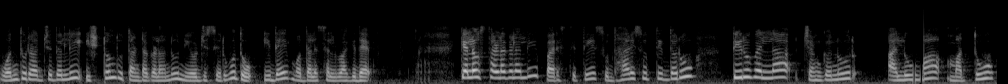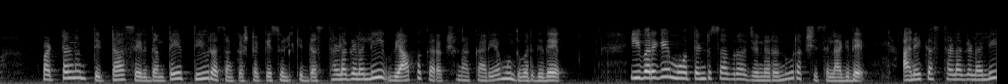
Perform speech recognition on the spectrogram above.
ಒಂದು ರಾಜ್ಯದಲ್ಲಿ ಇಷ್ಟೊಂದು ತಂಡಗಳನ್ನು ನಿಯೋಜಿಸಿರುವುದು ಇದೇ ಮೊದಲ ಸಲವಾಗಿದೆ. ಕೆಲವು ಸ್ಥಳಗಳಲ್ಲಿ ಪರಿಸ್ಥಿತಿ ಸುಧಾರಿಸುತ್ತಿದ್ದರೂ ತಿರುವೆಲ್ಲ ಚಂಗನೂರ್, ಅಲುವಾ ಮತ್ತು ಪಟ್ಟಣಂತಿಟ್ಟ ಸೇರಿದಂತೆ ತೀವ್ರ ಸಂಕಷ್ಟಕ್ಕೆ ಸಿಲುಕಿದ್ದ ಸ್ಥಳಗಳಲ್ಲಿ ವ್ಯಾಪಕ ರಕ್ಷಣಾ ಕಾರ್ಯ ಮುಂದುವರೆದಿದೆ. ಈವರೆಗೆ ಮೂವತ್ತೆಂಟು ಸಾವಿರ ಜನರನ್ನು ರಕ್ಷಿಸಲಾಗಿದೆ. ಅನೇಕ ಸ್ಥಳಗಳಲ್ಲಿ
